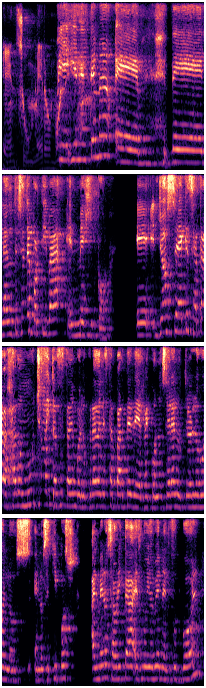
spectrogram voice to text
En su mero Oye, y en el tema eh, de la nutrición deportiva en México, eh, yo sé que se ha trabajado mucho y tú has estado involucrado en esta parte de reconocer al nutriólogo en los, en los equipos, al menos ahorita es muy obvio en el fútbol.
